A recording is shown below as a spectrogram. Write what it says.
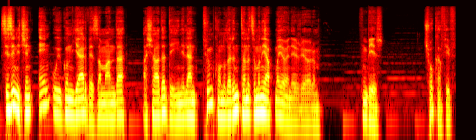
Sizin için en uygun yer ve zamanda aşağıda değinilen tüm konuların tanıtımını yapmayı öneriyorum. 1. Çok hafif,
